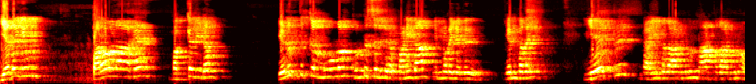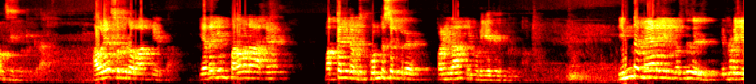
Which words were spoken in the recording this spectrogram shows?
எதையும் பரவலாக மக்களிடம் எழுத்துக்கள் மூலம் கொண்டு செல்கிற பணிதான் என்னுடையது என்பதை ஏற்று இந்த ஐம்பது ஆண்டுகளும் நாற்பது ஆண்டுகளும் அவர் செய்யப்பட்டிருக்கிறார் அவரே சொல்கிற வார்த்தை தான் எதையும் பரவலாக மக்களிடம் கொண்டு செல்கிற பணிதான் என்னுடையது இந்த மேடையில் வந்து என்னுடைய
